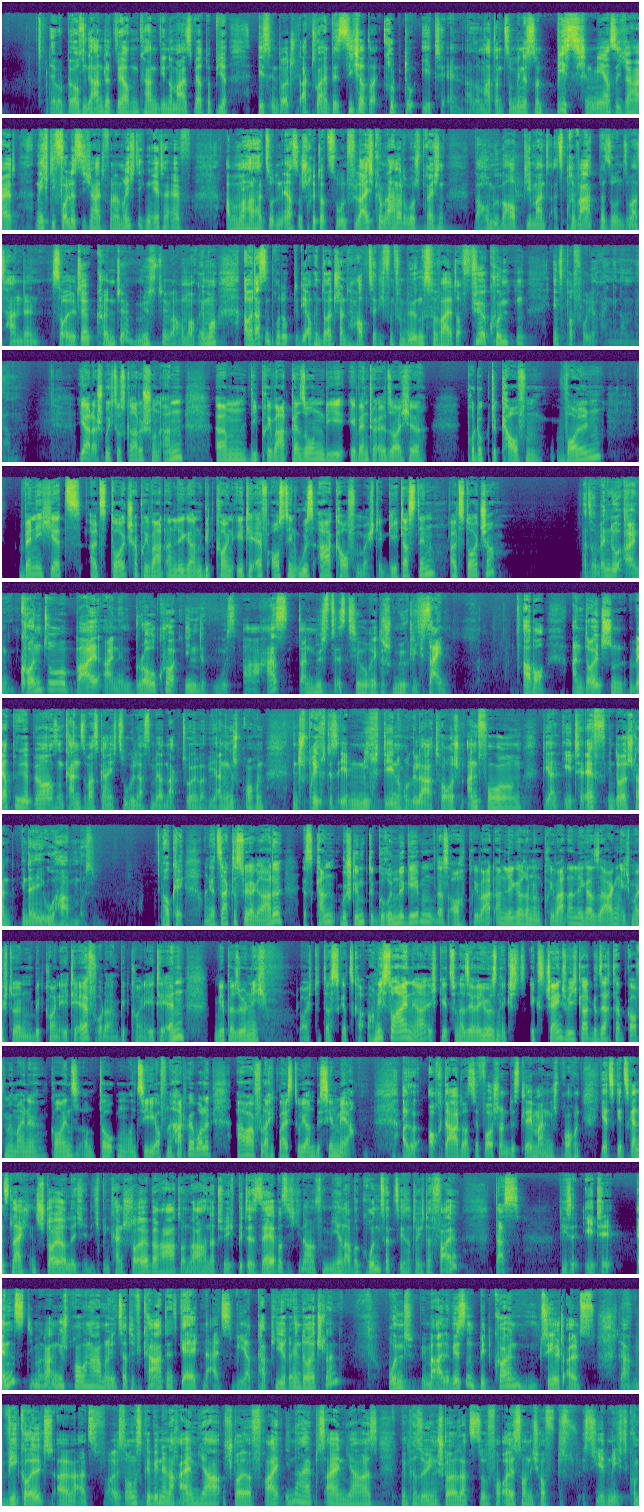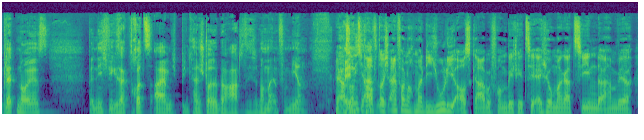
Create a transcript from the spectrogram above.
der über Börsen gehandelt werden kann, wie normales Wertpapier, ist in Deutschland aktuell ein besicherter Krypto-ETN. Also man hat dann zumindest ein bisschen mehr Sicherheit, nicht die volle Sicherheit von einem richtigen ETF, aber man hat halt so den ersten Schritt dazu. Und vielleicht können wir nachher darüber sprechen, warum überhaupt jemand als Privatperson sowas handeln sollte, könnte, müsste, warum auch immer. Aber das sind Produkte, die auch in Deutschland hauptsächlich von Vermögensverwalter für Kunden ins Portfolio reingenommen werden. Ja, da sprichst du es gerade schon an. Ähm, die Privatpersonen, die eventuell solche Produkte kaufen wollen. Wenn ich jetzt als deutscher Privatanleger einen Bitcoin-ETF aus den USA kaufen möchte, geht das denn als Deutscher? Also wenn du ein Konto bei einem Broker in den USA hast, dann müsste es theoretisch möglich sein. Aber an deutschen Wertpapierbörsen kann sowas gar nicht zugelassen werden aktuell, weil wie angesprochen, entspricht es eben nicht den regulatorischen Anforderungen, die ein ETF in Deutschland in der EU haben muss. Okay, und jetzt sagtest du ja gerade, es kann bestimmte Gründe geben, dass auch Privatanlegerinnen und Privatanleger sagen, ich möchte einen Bitcoin-ETF oder einen Bitcoin-ETN. Mir persönlich leuchtet das jetzt gerade noch nicht so ein. Ja, ich gehe zu einer seriösen Ex Exchange, wie ich gerade gesagt habe, kaufe mir meine Coins und Token und ziehe die auf eine Hardware-Wallet. Aber vielleicht weißt du ja ein bisschen mehr. Also auch da, du hast ja vorher schon einen Disclaimer angesprochen. Jetzt geht's ganz leicht ins Steuerliche. Ich bin kein Steuerberater und daher natürlich bitte selber sich genau informieren. Aber grundsätzlich ist natürlich der Fall, dass diese ETF ETNs, die wir gerade angesprochen haben, und die Zertifikate gelten als Wertpapiere in Deutschland. Und wie wir alle wissen, Bitcoin zählt als, ja, wie Gold, äh, als Veräußerungsgewinne nach einem Jahr steuerfrei innerhalb des einen Jahres mit dem persönlichen Steuersatz zu veräußern. Ich hoffe, das ist jedem nichts komplett Neues. Wenn nicht, wie gesagt, trotz allem, ich bin kein Steuerberater, sich da nochmal informieren. Ja, Wenn sonst kauft also, euch einfach nochmal die Juli-Ausgabe vom BTC Echo Magazin. Da haben wir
